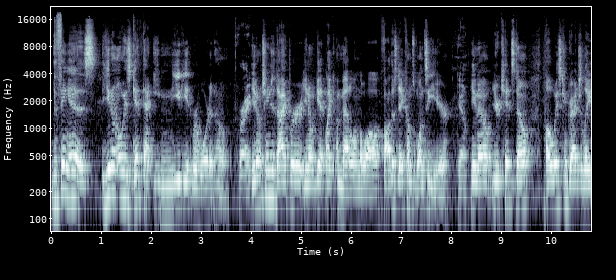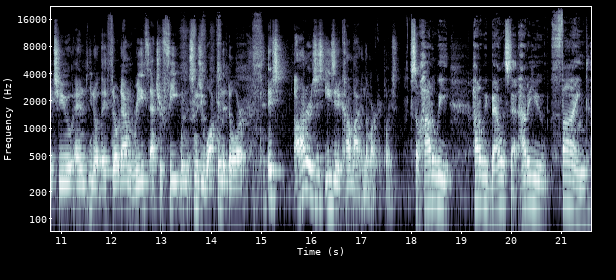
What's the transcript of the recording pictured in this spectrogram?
The thing is, you don't always get that immediate reward at home. Right. You don't change a diaper. You don't get like a medal on the wall. Father's Day comes once a year. Yeah. You know, your kids don't always congratulate you, and you know they throw down wreaths at your feet when as soon as you walk in the door. It's honor is just easy to come by in the marketplace. So how do we how do we balance that? How do you find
